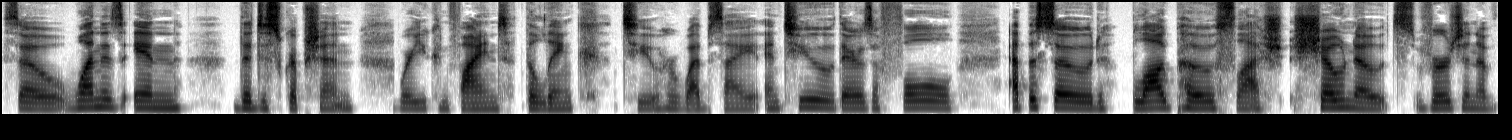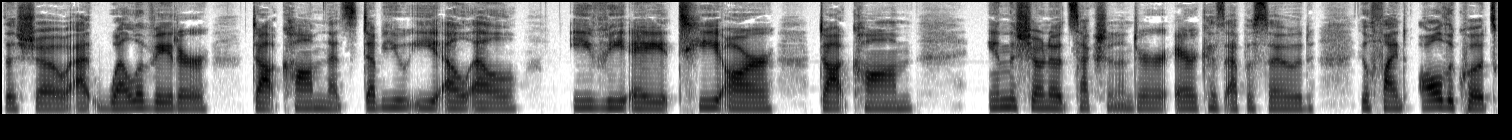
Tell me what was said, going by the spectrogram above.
So, one is in the description where you can find the link to her website. And two, there's a full episode blog post slash show notes version of the show at wellevatr.com. That's W E L L E V A T R.com in the show notes section under Erica's episode, you'll find all the quotes.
